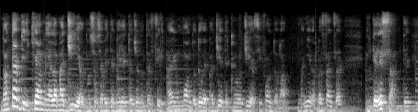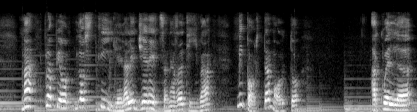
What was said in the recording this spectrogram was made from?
non tanto i richiami alla magia, non so se avete mai letto Jonathan Steele, ma è un mondo dove magia e tecnologia si fondono in maniera abbastanza interessante, ma proprio lo stile, la leggerezza narrativa mi porta molto a quel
